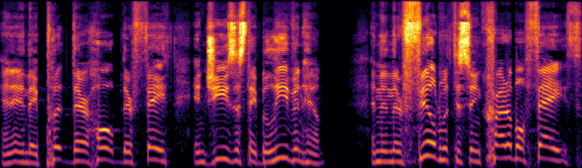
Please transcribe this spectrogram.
and, and they put their hope, their faith in Jesus, they believe in Him. And then they're filled with this incredible faith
